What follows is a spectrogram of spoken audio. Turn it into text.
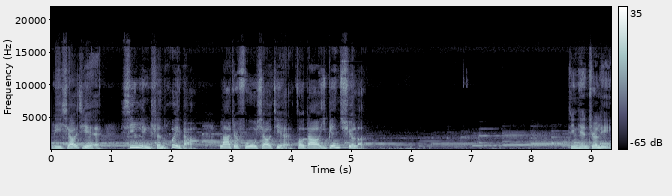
李小姐心领神会的拉着服务小姐走到一边去了。今天这里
